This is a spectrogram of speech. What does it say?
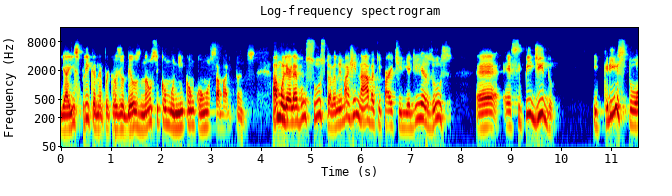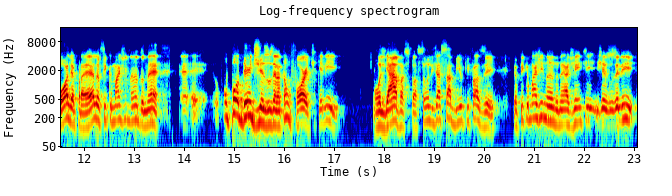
E aí explica, né? Porque os judeus não se comunicam com os samaritanos. A mulher leva um susto, ela não imaginava que partiria de Jesus é, esse pedido. E Cristo olha para ela, eu fico imaginando, né? É, é, o poder de Jesus era tão forte que ele olhava a situação, ele já sabia o que fazer. Eu fico imaginando, né? A gente, Jesus, ele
